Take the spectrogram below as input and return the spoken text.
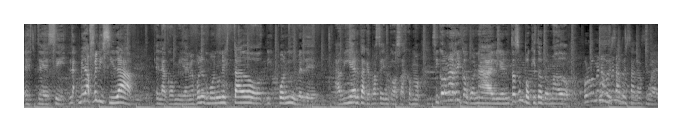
Este, sí. La- me da felicidad en la comida y me pone como en un estado disponible, abierta a que pasen cosas. Como si comes rico con alguien, estás un poquito tomado, por lo menos besar, besar afuera.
